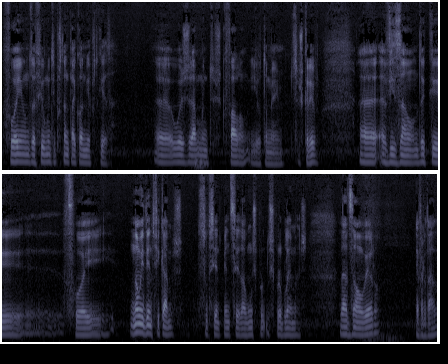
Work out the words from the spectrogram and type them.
foi um desafio muito importante para a economia portuguesa. Uh, hoje há muitos que falam, e eu também subscrevo, uh, a visão de que foi. não identificamos suficientemente cedo alguns dos problemas da adesão ao euro. É verdade.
